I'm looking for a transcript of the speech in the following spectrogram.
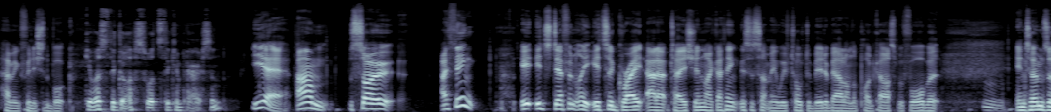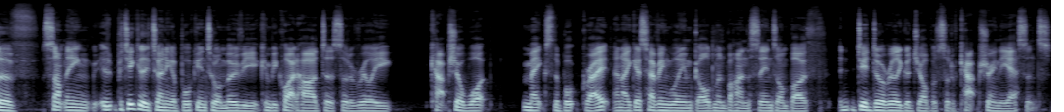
having finished the book. give us the goss. What's the comparison? Yeah. Um. So I think it, it's definitely it's a great adaptation. Like I think this is something we've talked a bit about on the podcast before, but in terms of something, particularly turning a book into a movie, it can be quite hard to sort of really capture what makes the book great. And I guess having William Goldman behind the scenes on both did do a really good job of sort of capturing the essence.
